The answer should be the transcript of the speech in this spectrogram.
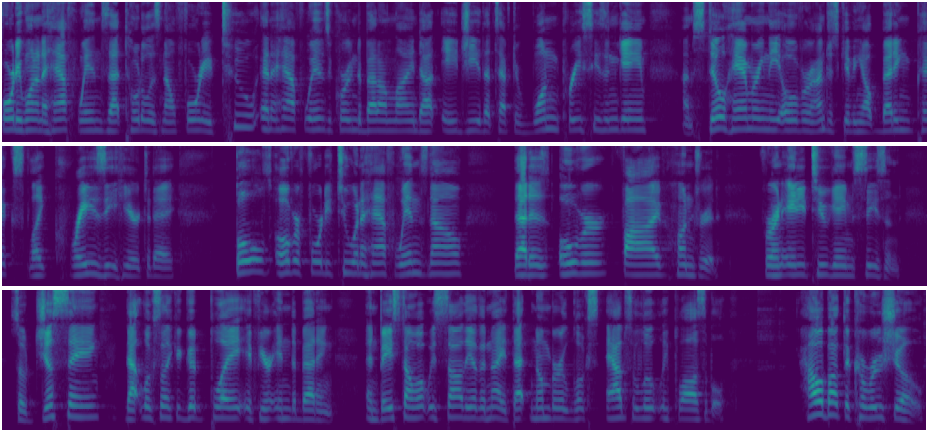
41 and a half wins. That total is now 42 and a half wins, according to betonline.ag. That's after one preseason game. I'm still hammering the over. I'm just giving out betting picks like crazy here today. Bulls over 42 and a half wins now. That is over 500 for an 82 game season. So just saying, that looks like a good play if you're into betting. And based on what we saw the other night, that number looks absolutely plausible. How about the Caruso?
